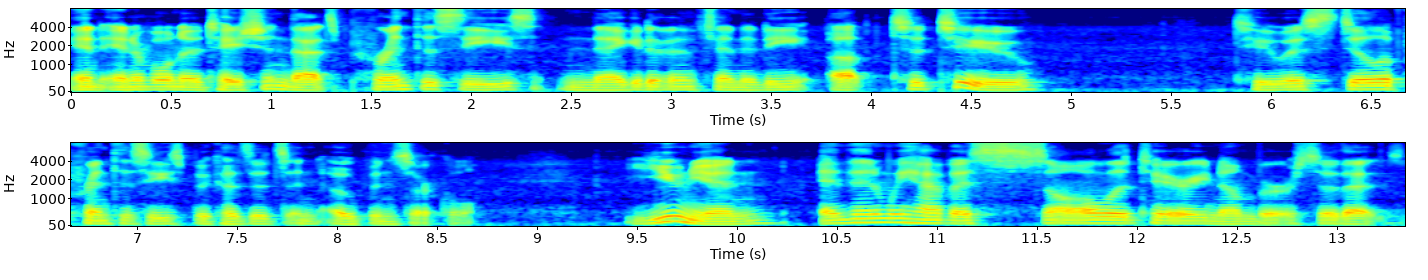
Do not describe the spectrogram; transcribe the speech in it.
In interval notation, that's parentheses, negative infinity, up to 2, 2 is still a parenthesis because it's an open circle. Union, and then we have a solitary number. So that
